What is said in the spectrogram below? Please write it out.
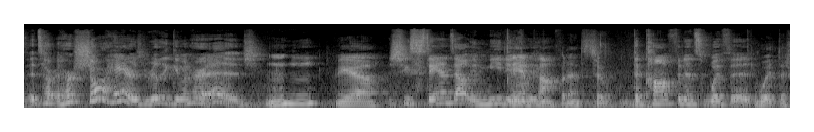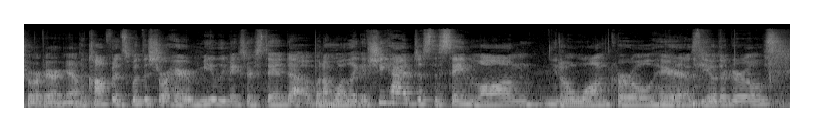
it's her her short hair is really giving her edge. Mm-hmm. Yeah. She stands out immediately. And confidence too, the confidence with it. with the short hair. Yeah. the confidence with the short hair immediately makes her stand out. But I'm like, if she had just the same long, you know, wand curl hair Yeah. as the other girls,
